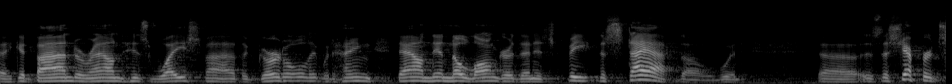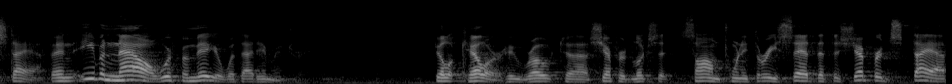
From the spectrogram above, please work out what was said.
uh, he could bind around his waist by the girdle. It would hang down then no longer than his feet. The staff, though, would uh, is the shepherd's staff, and even now we're familiar with that imagery. Phillip Keller, who wrote uh, Shepherd Looks at Psalm 23, said that the shepherd's staff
